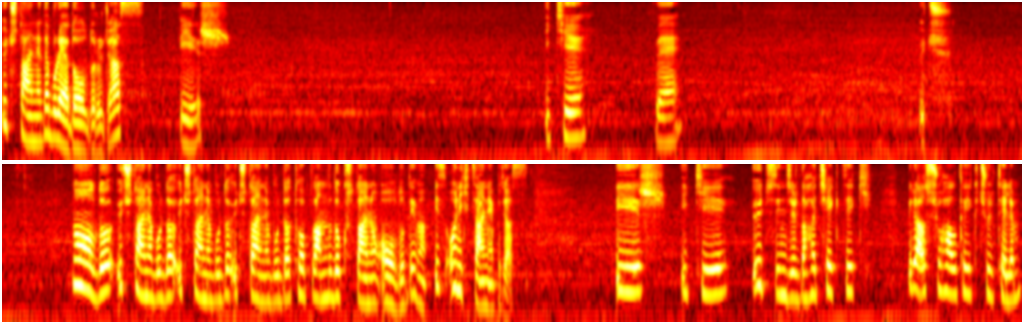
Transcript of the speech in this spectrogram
3 tane de buraya dolduracağız. 1 2 ve 3 ne oldu? 3 tane burada, 3 tane burada, 3 tane burada. Toplamda 9 tane oldu değil mi? Biz 12 tane yapacağız. 1, 2, 3 zincir daha çektik. Biraz şu halkayı küçültelim.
